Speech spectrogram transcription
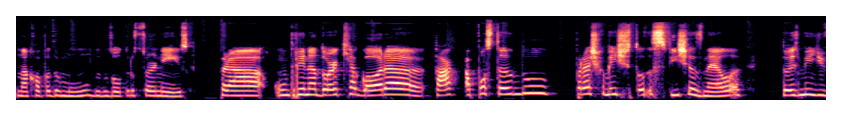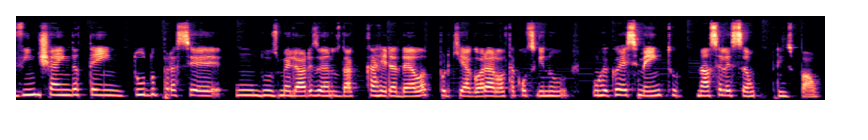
na Copa do Mundo, nos outros torneios, para um treinador que agora tá apostando praticamente todas as fichas nela. 2020 ainda tem tudo para ser um dos melhores anos da carreira dela, porque agora ela tá conseguindo um reconhecimento na seleção principal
